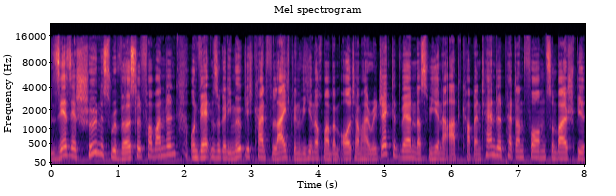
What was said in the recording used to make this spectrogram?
sehr, sehr schönes Reversal verwandeln und wir hätten sogar die Möglichkeit, vielleicht, wenn wir hier nochmal beim All-Time-High rejected werden, dass wir hier eine Art Cup-and-Handle-Pattern formen zum Beispiel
